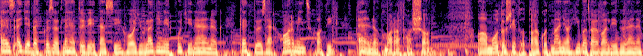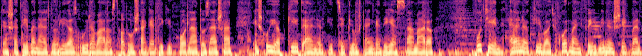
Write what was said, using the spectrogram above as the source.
Ez egyebek között lehetővé teszi, hogy Vladimir Putyin elnök 2036-ig elnök maradhasson. A módosított alkotmány a hivatalban lévő elnök esetében eltörli az újraválaszthatóság eddigi korlátozását, és újabb két elnöki ciklust engedélyez számára. Putyin elnöki vagy kormányfői minőségben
